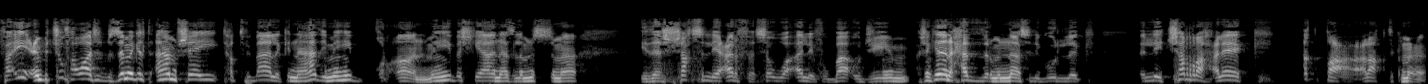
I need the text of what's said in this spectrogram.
فاي يعني بتشوفها واجد بس زي ما قلت أهم شيء تحط في بالك إن هذه ما هي قران ما هي بأشياء نازلة من السماء. إذا الشخص اللي يعرفه سوى ألف وباء وجيم عشان كذا أنا أحذر من الناس اللي يقول لك اللي تشرح عليك اقطع علاقتك معه.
